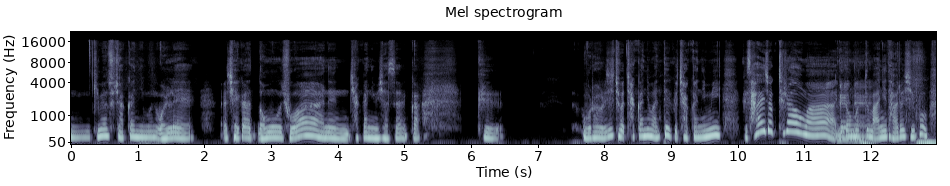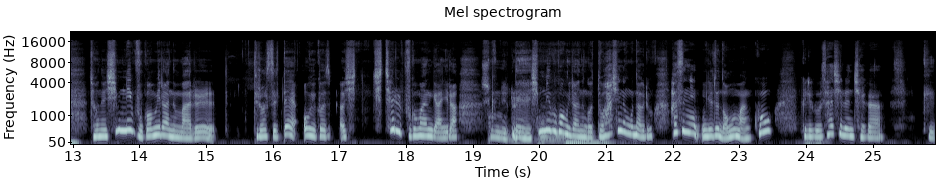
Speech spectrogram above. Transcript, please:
음, 김현수 작가님은 원래 제가 너무 좋아하는 작가님이셨어요. 그러니까 그 뭐라 그러지? 저 작가님한테 그 작가님이 그 사회적 트라우마 이런 네네. 것도 많이 다루시고 저는 심리 부검이라는 말을 들었을 때 어 이거 시, 시체를 부검하는 게 아니라 심리를. 네, 심리부검이라는 것도 하시는구나. 그리고 하시는 일도 너무 많고, 그리고 사실은 제가 그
